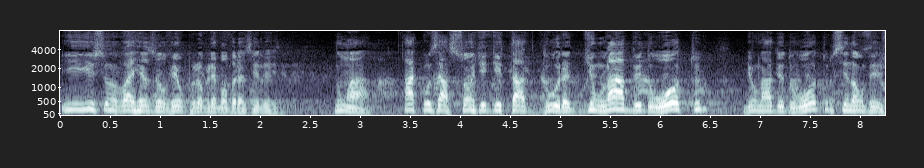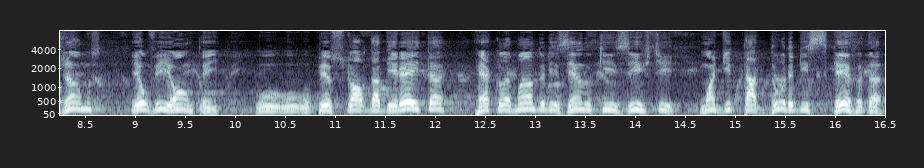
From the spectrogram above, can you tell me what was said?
e isso não vai resolver o problema brasileiro. Não há. Acusações de ditadura de um lado e do outro, de um lado e do outro, se não vejamos. Eu vi ontem o, o, o pessoal da direita reclamando, dizendo que existe uma ditadura de esquerda,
